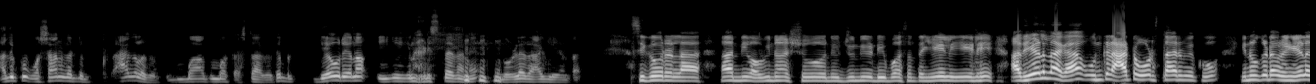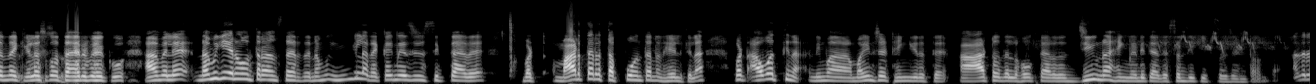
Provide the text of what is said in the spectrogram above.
ಅದಕ್ಕೂ ವರ್ಷಾನುಗಟ್ಟೆ ಆಗಲ್ಲ ಅದು. ತುಂಬಾ ತುಂಬಾ ಕಷ್ಟ ಆಗುತ್ತೆ. ಬಟ್ ದೇವ್ರೇನೋ ಈಗ ಈಗ ನಡೆಸ್ತಾ ಇದ್ದಾನೆ ಒಳ್ಳೇದಾಗ್ಲಿ ಅಂತ. ಸಿಗೋರೆಲ್ಲ ನೀವು ಅವಿನಾಶ್, ನೀವು ಜೂನಿಯರ್ ಡಿ ಬಾಸ್ ಅಂತ ಹೇಳಿ ಹೇಳಿ, ಅದು ಹೇಳಿದಾಗ ಒಂದ್ ಕಡೆ ಆಟೋ ಓಡಿಸ್ತಾ ಇರಬೇಕು, ಇನ್ನೊಂದ್ ಕಡೆ ಅವ್ರು ಹೇಳೋದನ್ನ ಕೇಳಿಸ್ಕೊತಾ ಇರಬೇಕು. ಆಮೇಲೆ ನಮಗೆ ಏನೋ ಒಂಥರ ಅನ್ಸ್ತಾ ಇರ್ತದೆ, ನಮಗೆ ಹಿಂಗೆಲ್ಲ ರೆಕಗ್ನೈಸೇಷನ್ ಸಿಗ್ತಾ ಇದೆ. ಬಟ್ ಮಾಡ್ತಾರೆ ತಪ್ಪು ಅಂತ ನಾನು ಹೇಳ್ತಿಲ್ಲ. ಬಟ್ ಅವತ್ತಿನ ನಿಮ್ಮ ಮೈಂಡ್ ಸೆಟ್ ಹೆಂಗಿರುತ್ತೆ? ಆ ಆಟೋದಲ್ಲಿ ಹೋಗ್ತಾ ಇರೋದು ಜೀವನ ಹೆಂಗ್ ನಡೀತಾ ಇದೆ ಸದ್ಯಕ್ಕೆ ಈಗ ಪ್ರೆಸೆಂಟ್ ಅಂತ? ಅಂದ್ರೆ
